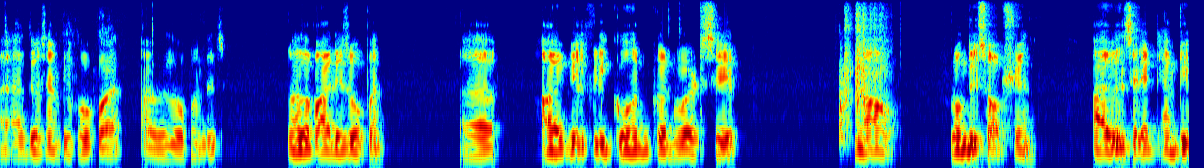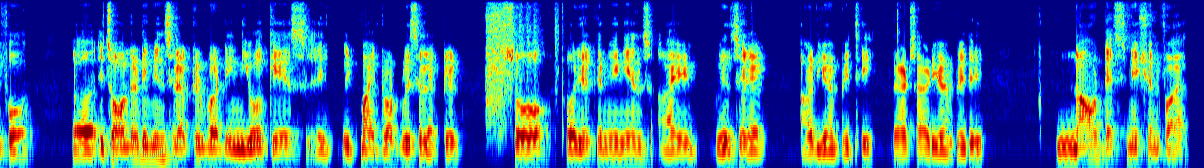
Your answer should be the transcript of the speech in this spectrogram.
I have this mp4 file I will open this. Now the file is open. Uh, I will click on convert save. Now from this option I will select mp4 uh, it's already been selected but in your case it, it might not be selected. So for your convenience I will select audio mp3 that's audio mp3 now destination file.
